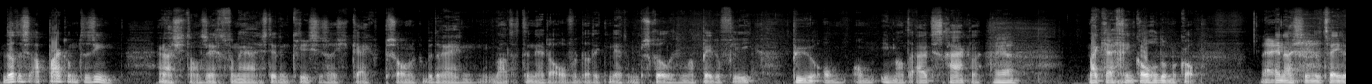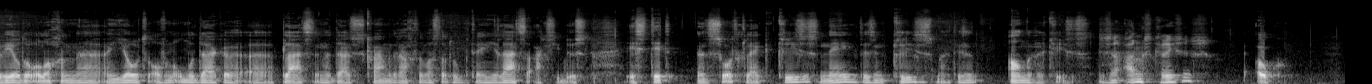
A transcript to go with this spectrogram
Dat is apart om te zien. En als je dan zegt van, ja, is dit een crisis als je kijkt persoonlijke bedreiging. We hadden het er net over dat ik net een beschuldiging van pedofilie, puur om, om iemand uit te schakelen. Ja. Maar ik krijg geen kogel door mijn kop. Nee. En als je in de Tweede Wereldoorlog een, uh, een Jood of een onderduiker uh, plaatst en de Duitsers kwamen erachter, was dat ook meteen je laatste actie. Dus is dit een soortgelijke crisis? Nee, het is een crisis, maar het is een andere crisis. Het is een angstcrisis? Ook.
